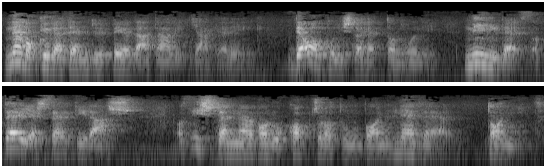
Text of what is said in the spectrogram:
nem a követendő példát állítják elénk. De abból is lehet tanulni. Mindez, a teljes szentírás az Istennel való kapcsolatunkban nevel, tanít.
